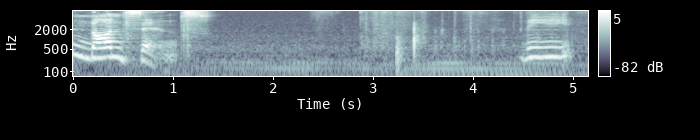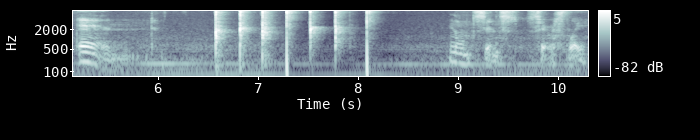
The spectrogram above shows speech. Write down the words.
Nonsense! The end. Nonsense, seriously.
